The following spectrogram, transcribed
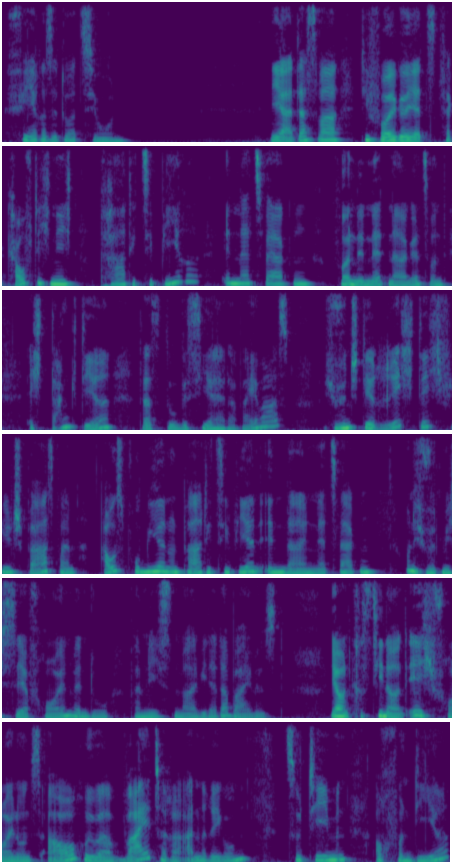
faire Situation. Ja, das war die Folge jetzt Verkauf dich nicht, partizipiere in Netzwerken von den NetNuggets und ich danke dir, dass du bis hierher dabei warst. Ich wünsche dir richtig viel Spaß beim Ausprobieren und Partizipieren in deinen Netzwerken und ich würde mich sehr freuen, wenn du beim nächsten Mal wieder dabei bist. Ja, und Christina und ich freuen uns auch über weitere Anregungen zu Themen auch von dir.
